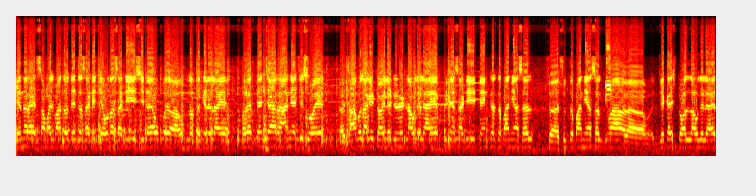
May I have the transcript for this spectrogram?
येणार आहेत समाज बांधव त्यांच्यासाठी जेवणासाठी शिदया उप उपलब्ध केलेला आहे. परत त्यांच्या राहण्याची सोय अ, जागोजागी टॉयलेट युनिट लावलेले आहे. पिण्यासाठी टँकरचं पाणी असेल शु- शुद्ध पाणी असेल किंवा अ, जे काही स्टॉल लावलेले आहेत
